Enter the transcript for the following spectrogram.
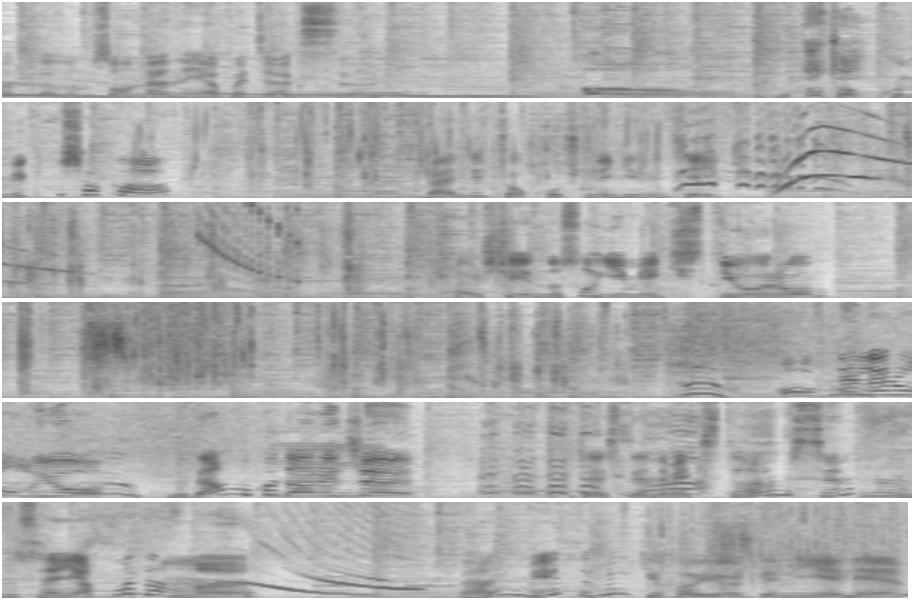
Bakalım sonra ne yapacaksın? Bu çok komik bir şaka. Bence çok hoşuna gidecek. Her şeyi nasıl yemek istiyorum. Of neler oluyor? Neden bu kadar acı? Test ister misin? Bunu sen yapmadın mı? Ben mi? Tabii ki hayır. Deneyelim.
